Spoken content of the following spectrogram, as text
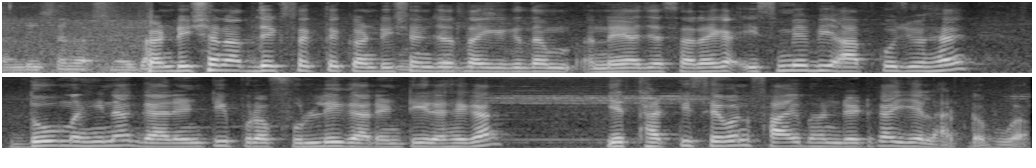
condition condition आप देख सकते हैं कंडीशन जैसा लाइक एकदम नया जैसा रहेगा। इसमें भी आपको जो है दो महीना गारंटी पूरा फुल्ली गारंटी रहेगा। ये थर्टी सेवन फाइव हंड्रेड का ये लैपटॉप हुआ।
